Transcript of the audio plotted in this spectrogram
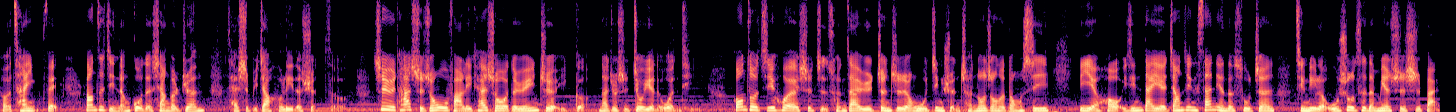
和餐饮费，让自己能过得像个人，才是比较合理的选择。至于他始终无法离开首尔的原因，只有一个，那就是就业的问题。工作机会是只存在于政治人物竞选承诺中的东西。毕业后已经待业将近三年的素贞，经历了无数次的面试失败，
